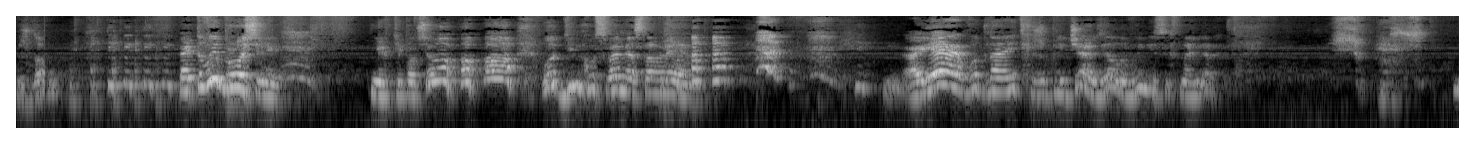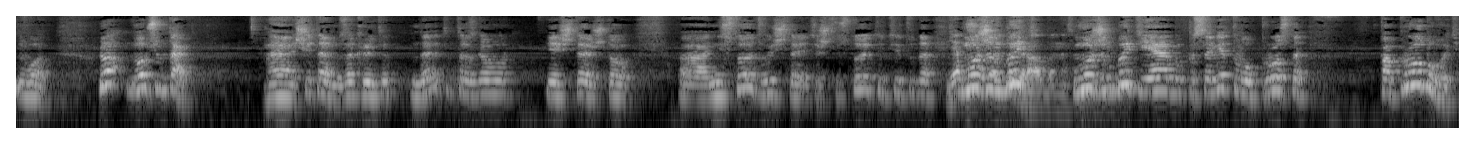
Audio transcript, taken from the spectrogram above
Ждал. Это вы бросили их, типа, все, вот Димку с вами оставляем. А я вот на этих же плечах взял и вынес их наверх. Вот. Ну, в общем так, э, считаем закрытым, да, этот разговор. Я считаю, что э, не стоит, вы считаете, что стоит идти туда. Я может быть, бы, может быть, я бы посоветовал просто попробовать,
